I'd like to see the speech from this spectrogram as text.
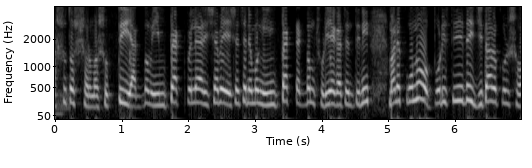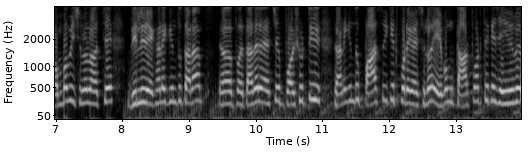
আশুতোষ শর্মা সত্যি একদম ইম্প্যাক্ট প্লেয়ার হিসেবে এসেছেন এবং ইম্প্যাক্ট একদম ছড়িয়ে গেছেন তিনি। মানে কোনো পরিস্থিতিতেই জেতার সম্ভবই ছিল না হচ্ছে দিল্লির। এখানে কিন্তু তারা তাদের হচ্ছে পঁয়ষট্টি রানে কিন্তু পাঁচ উইকেট পড়ে গেছিল এবং তারপর থেকে যেইভাবে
